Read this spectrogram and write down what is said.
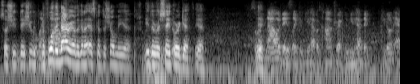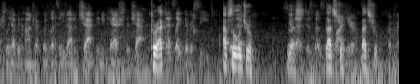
So she, they, she would, like before they marry her, they're going to ask her to show me uh, either a receipt or a get. Yeah, So like Yeah. nowadays, like if you have a contract and you have the, you don't actually have the contract, but let's say you got a check and you cash the check. Correct. That's like the receipt. absolutely So true. So Yes. that just doesn't That's apply true. here. That's true. Okay.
